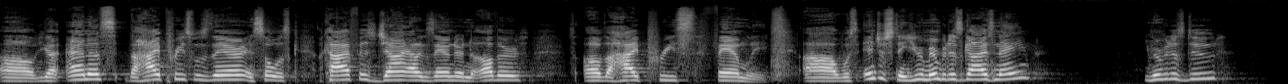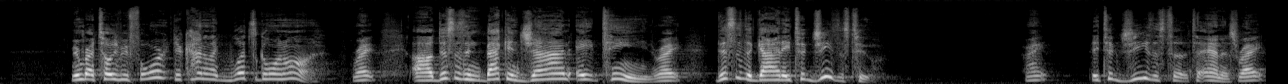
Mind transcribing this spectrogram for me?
uh, you got Annas, the high priest was there, and so was Caiaphas, John, Alexander, and the others of the high priest family. Uh, what's interesting, you remember this guy's name? You remember this dude? Remember I told you before? They're kind of like, what's going on? Right? Uh, this is in, back in John 18, right? This is the guy they took Jesus to. Right? They took Jesus to, to Annas, right?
